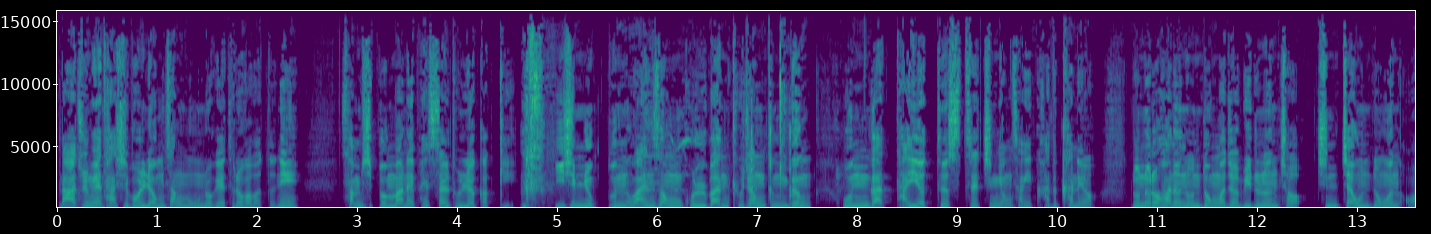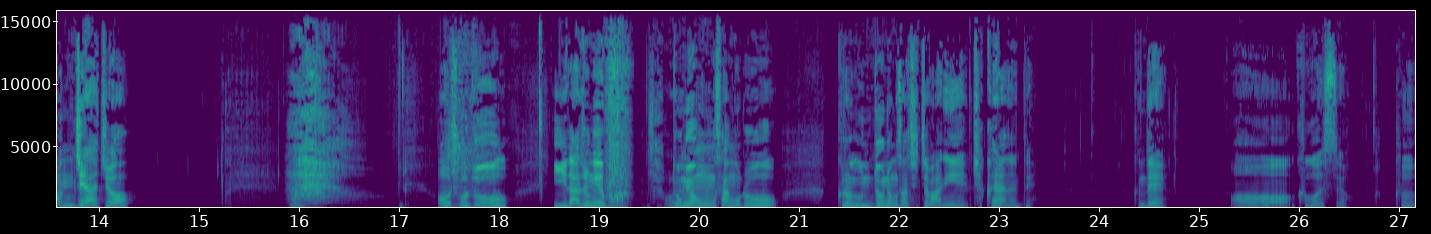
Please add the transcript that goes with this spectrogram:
나중에 다시 볼 영상 목록에 들어가 봤더니 30분 만에 뱃살 돌려깎기, 26분 완성 골반 교정 등등 온갖 다이어트 스트레칭 영상이 가득하네요. 눈으로 하는 운동마저 미루는 저, 진짜 운동은 언제 하죠? 어, 저도 이 나중에 동영상으로 그런 운동 영상 진짜 많이 체크해 놨는데. 근데, 어, 그거였어요. 그,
